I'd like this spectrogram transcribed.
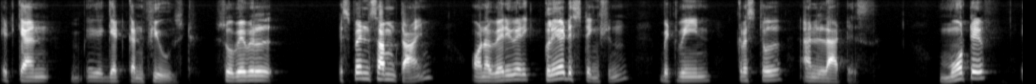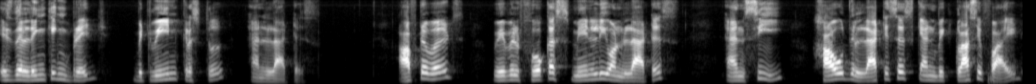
it can uh, get confused. So, we will spend some time on a very very clear distinction between crystal and lattice. Motif is the linking bridge between crystal and lattice. Afterwards, we will focus mainly on lattice and see how the lattices can be classified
